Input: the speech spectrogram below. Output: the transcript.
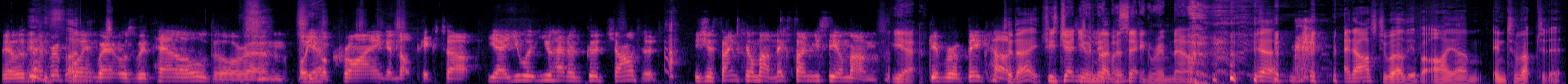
There was never a so point where it was withheld or um, or Yeah. you were crying and not picked up. Yeah, you were you had a good childhood. You should thank your mum. Next time you see your mum, Yeah, give her a big hug. Today. she's genuinely Just in my over. sitting room now. Yeah. Ed asked you earlier, but I um interrupted it.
